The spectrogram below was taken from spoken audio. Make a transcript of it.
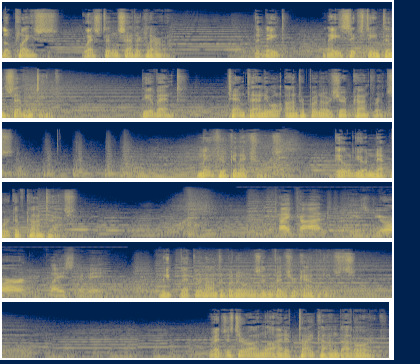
The place, Westin, Santa Clara. The date, May 16th and 17th. The event, 10th Annual Entrepreneurship Conference. Make your connections. Build your network of contacts. TiEcon is your place to be. Meet veteran entrepreneurs and venture capitalists. Register online at tiecon.org.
